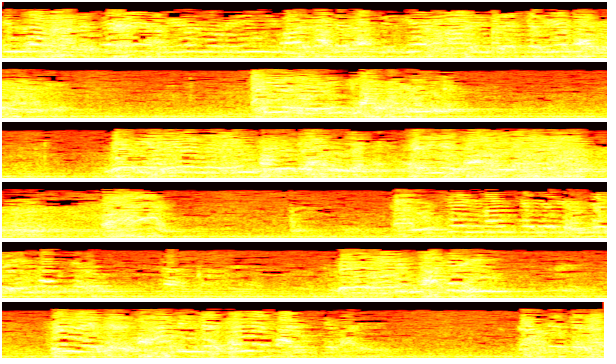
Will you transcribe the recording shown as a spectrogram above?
ان کا بنا لگتا ہے امیر المومنین کی بارگاہ میں حاصل کیے ہماری مدد کے لیے فائدے امیر المومنین کی بارگاہ میں۔ جو بھی امیر المومنین پانی کے ہاتھ میں۔ اللہ ہو رہا اور قانون کے ایمان کے لیے بھی ہم نے نہیں مانتے رہو جو روزن چاہتے نہیں سن لیتے صحافی سے سن لے قانون کے بارے میں کہتے کے رب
